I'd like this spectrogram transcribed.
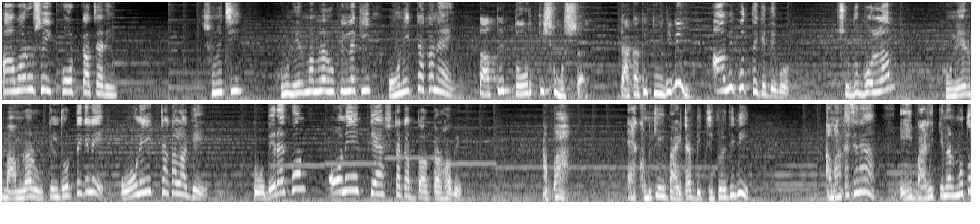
আবারও সেই কোর্ট কাচারি। শুনেছি খুনের মামলার উকিল নাকি অনেক টাকা নেয়। তাতে তোর কি সমস্যা? টাকা কি তুই দিবি? আমি থেকে দেব? শুধু বললাম খুনের মামলার উকিল ধরতে গেলে অনেক টাকা লাগে। তোদের এখন অনেক ক্যাশ টাকার দরকার হবে। আপা এখন কি এই বাড়িটা বিক্রি করে দিবি? আমার কাছে না এই বাড়ি কেনার মতো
